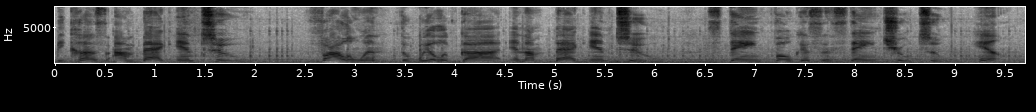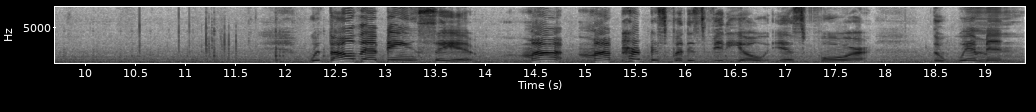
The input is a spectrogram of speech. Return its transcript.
because I'm back into following the will of God and I'm back into staying focused and staying true to Him with all that being said my my purpose for this video is for the women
